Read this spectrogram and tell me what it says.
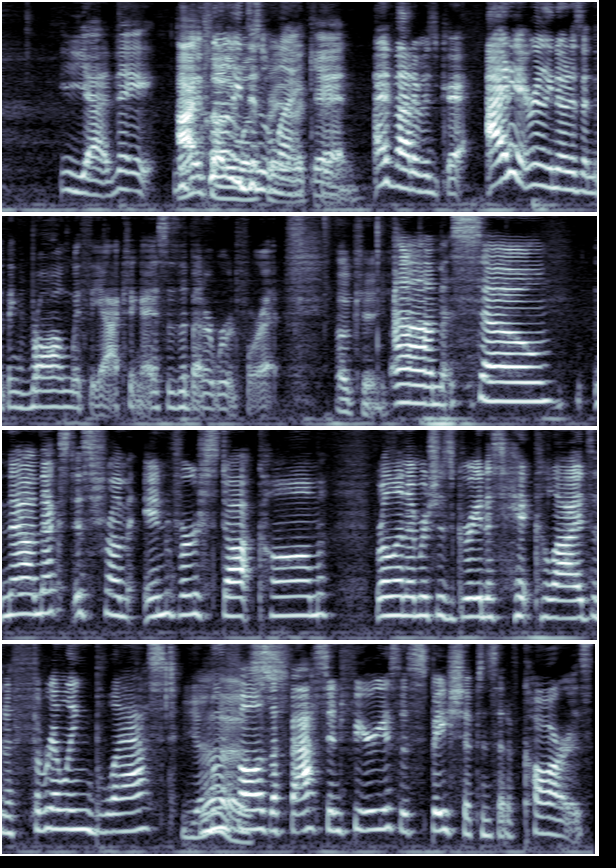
yeah, they, they I clearly didn't like it. I thought it was great. I didn't really notice anything wrong with the acting. I guess is the better word for it. okay. Um, so now next is from Inverse.com. Roland Emmerich's greatest hit collides in a thrilling blast. Moonfall is a Fast and Furious with spaceships instead of cars.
